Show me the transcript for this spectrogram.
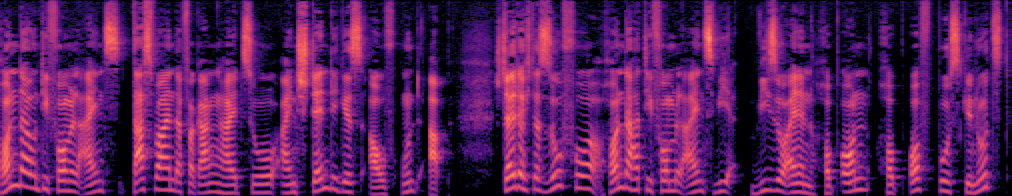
Honda und die Formel 1, das war in der Vergangenheit so ein ständiges Auf und Ab. Stellt euch das so vor, Honda hat die Formel 1 wie, wie so einen Hop-on, Hop-off-Bus genutzt.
